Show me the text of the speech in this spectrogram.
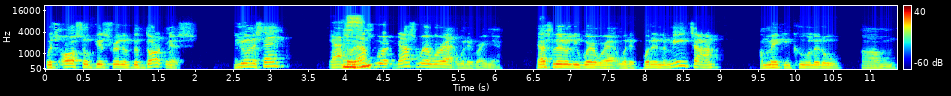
which also gets rid of the darkness. Do you understand? Yeah. So mm-hmm. that's where that's where we're at with it right now. That's literally where we're at with it. But in the meantime, I'm making cool little um,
